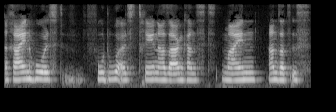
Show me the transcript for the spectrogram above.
reinholst, wo du als Trainer sagen kannst, mein Ansatz ist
